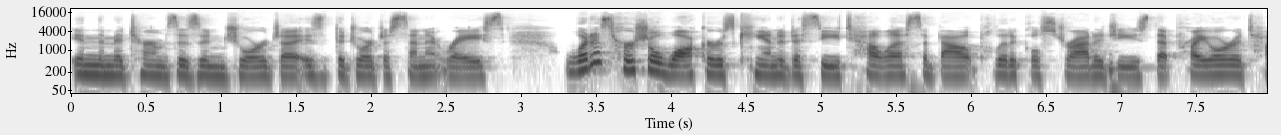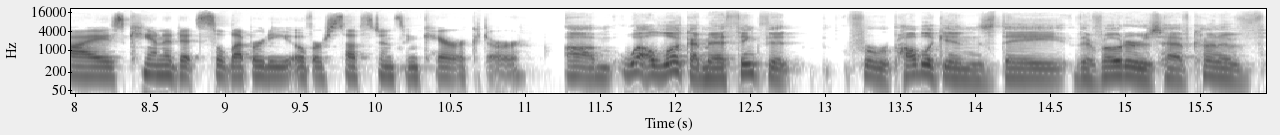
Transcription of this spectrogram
in the midterms is in Georgia, is the Georgia Senate race. What does Herschel Walker's candidacy tell us about political strategies that prioritize candidate celebrity over substance and character? Um, well, look, I mean, I think that for Republicans, they their voters have kind of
